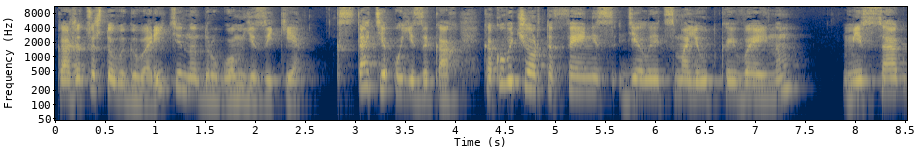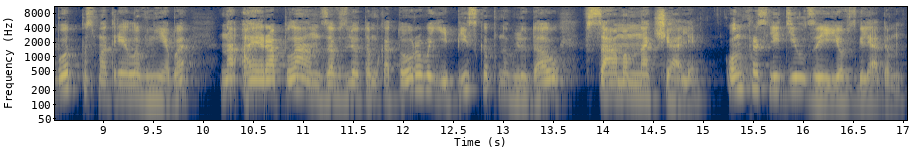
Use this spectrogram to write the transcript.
Кажется, что вы говорите на другом языке. Кстати, о языках. Какого черта Феннис делает с малюткой Вейном?» Мисс Сагбот посмотрела в небо, на аэроплан, за взлетом которого епископ наблюдал в самом начале. Он проследил за ее взглядом.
